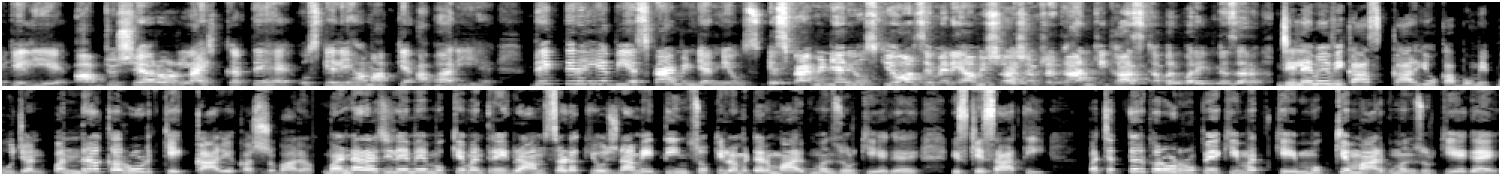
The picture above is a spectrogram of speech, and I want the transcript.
के लिए आप जो शेयर और लाइक करते हैं, उसके लिए हम आपके आभारी हैं। देखते रहिए B S crime India news S crime India news की ओर से मैंने मिश्रा शमशेर खान की खास खबर पर एक नज़र। ज़िले में विकास कार्यों का भूमि पूजन, पंद्रह करोड़ के कार्य का शुभारंभ। भंडारा ज़िले में मुख्यमंत्री ग्राम सड़क योजना में 300 किलोमीटर मार्ग मंजूर किए गए। इसके साथ ही पचहत्तर करोड़ रुपए कीमत के मुख्य मार्ग मंजूर किए गए।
